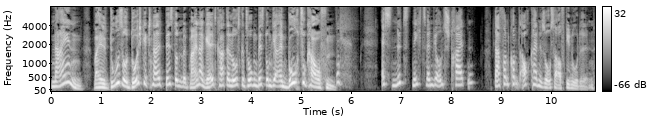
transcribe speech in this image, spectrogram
Nein, weil du so durchgeknallt bist und mit meiner Geldkarte losgezogen bist, um dir ein Buch zu kaufen. Es nützt nichts, wenn wir uns streiten. Davon kommt auch keine Soße auf die Nudeln.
